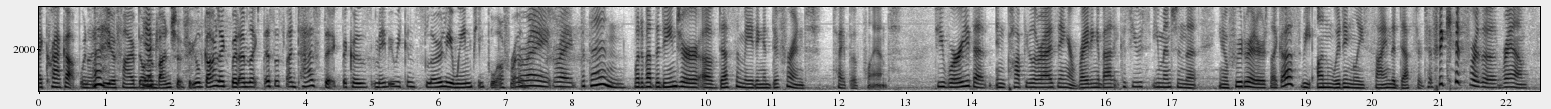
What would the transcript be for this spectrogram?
I crack up when I see a five dollar bunch of field garlic. But I'm like, this is fantastic because maybe we can slowly wean people off ramps. Right, right. But then, what about the danger of decimating a different type of plant? Do you worry that in popularizing or writing about it, because you you mentioned that you know food writers like us, we unwittingly sign the death certificate for the ramps.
